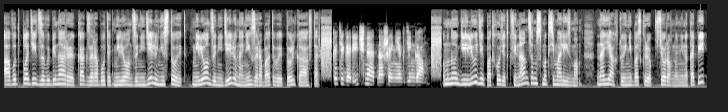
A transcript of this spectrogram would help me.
А вот платить за вебинары «Как заработать миллион за неделю» не стоит. Миллион за неделю на них зарабатывает только автор. Категоричное отношение к деньгам. Многие люди подходят к финансам с максимализмом. На яхту и небоскреб все равно не накопить,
